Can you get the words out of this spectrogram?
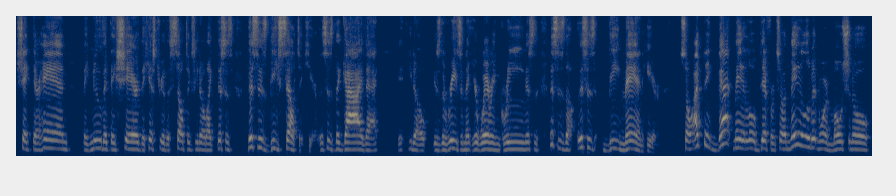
shake their hand. They knew that they shared the history of the Celtics. You know, like this is this is the Celtic here. This is the guy that you know is the reason that you're wearing green. This is this is the this is the man here. So I think that made it a little different. So it made it a little bit more emotional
